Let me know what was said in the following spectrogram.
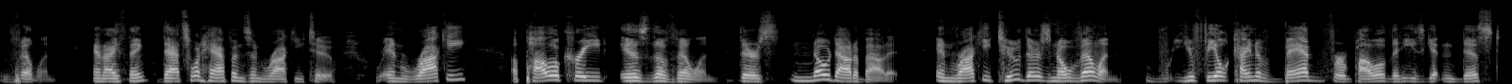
villain. And I think that's what happens in Rocky 2. In Rocky, Apollo Creed is the villain. There's no doubt about it. In Rocky 2, there's no villain. You feel kind of bad for Apollo that he's getting dissed,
